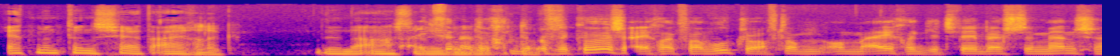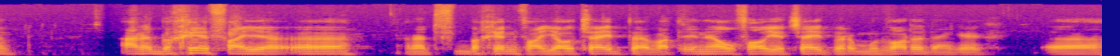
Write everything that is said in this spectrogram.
Edmonton set eigenlijk. De, de Ik vind het een gedurfde keuze eigenlijk van Woodcroft om, om eigenlijk je twee beste mensen aan het begin van je, eh, aan het begin van jouw tijdperk, wat in elk geval je tijdperk moet worden, denk ik. eh,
